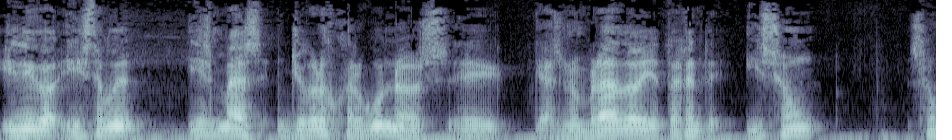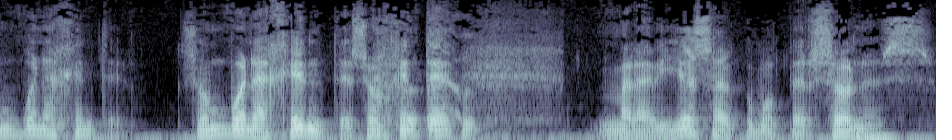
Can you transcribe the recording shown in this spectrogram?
Y digo, y, está muy, y es más, yo conozco algunos eh, que has nombrado y otra gente, y son, son buena gente. Son buena gente, son gente maravillosa como personas.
